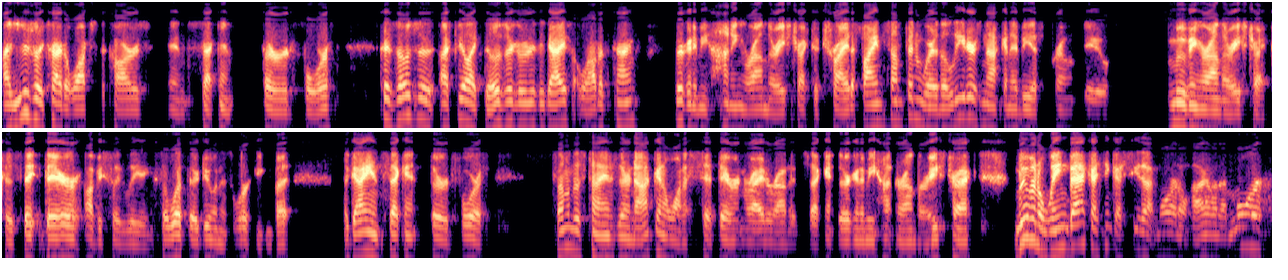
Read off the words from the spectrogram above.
I usually try to watch the cars in second, third, fourth, because those are, I feel like those are going to be the guys a lot of the time. They're going to be hunting around the racetrack to try to find something where the leader's not going to be as prone to moving around the racetrack because they, they're obviously leading. So what they're doing is working. But a guy in second, third, fourth, some of those times they're not going to want to sit there and ride around in second. They're going to be hunting around the racetrack. Moving a wing back, I think I see that more in Ohio, and I'm more,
